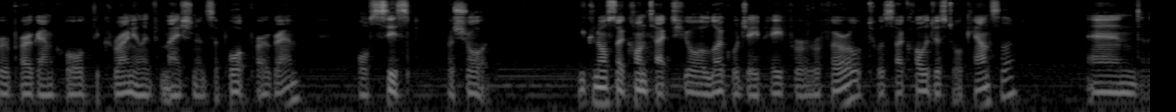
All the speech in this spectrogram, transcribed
through a program called the Coronial Information and Support Program, or CISP for short. You can also contact your local GP for a referral to a psychologist or counsellor and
